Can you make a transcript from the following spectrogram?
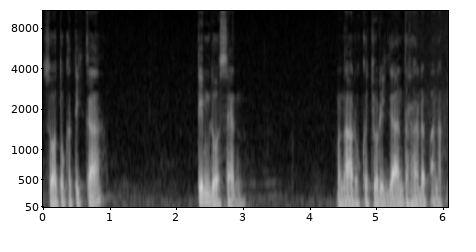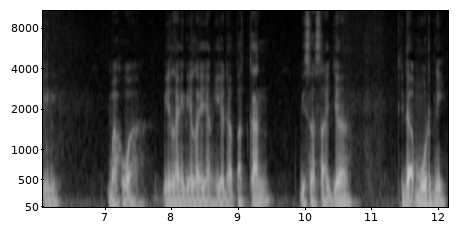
Suatu ketika, tim dosen menaruh kecurigaan terhadap anak ini bahwa nilai-nilai yang ia dapatkan bisa saja tidak murni.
